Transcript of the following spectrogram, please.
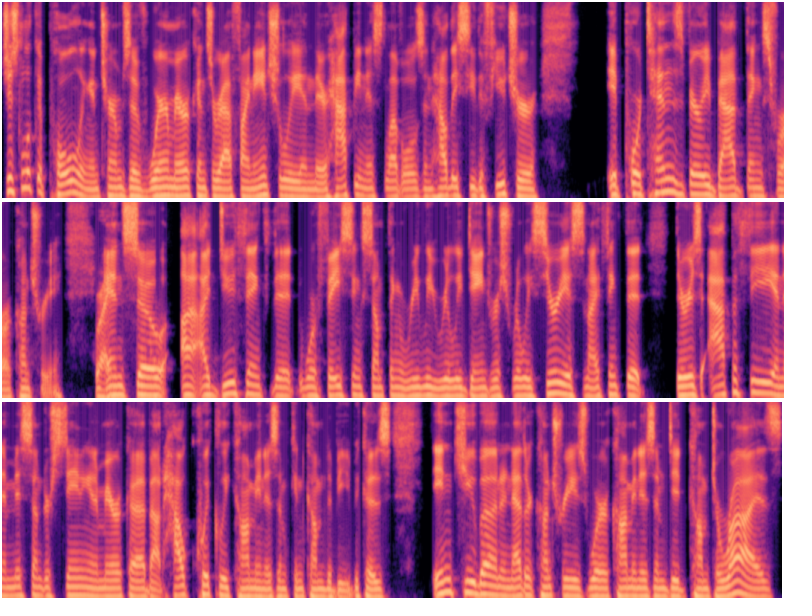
just look at polling in terms of where Americans are at financially and their happiness levels and how they see the future, it portends very bad things for our country. Right. And so I, I, do think that we're facing something really, really dangerous, really serious. And I think that there is apathy and a misunderstanding in America about how quickly communism can come to be. Because in Cuba and in other countries where communism did come to rise,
